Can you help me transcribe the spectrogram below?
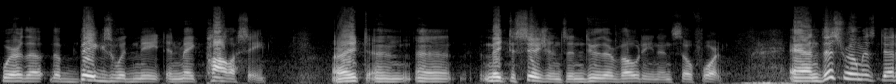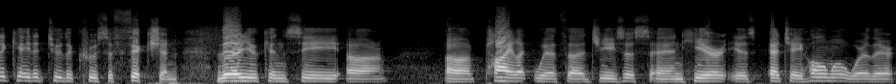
where the, the bigs would meet and make policy, right, and uh, make decisions and do their voting and so forth. And this room is dedicated to the crucifixion. There you can see uh, Pilate with uh, Jesus, and here is Ecce Homo, where their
